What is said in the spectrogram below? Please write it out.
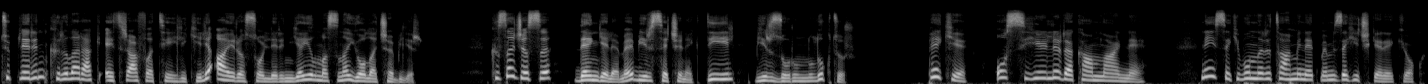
tüplerin kırılarak etrafa tehlikeli aerosollerin yayılmasına yol açabilir. Kısacası dengeleme bir seçenek değil, bir zorunluluktur. Peki, o sihirli rakamlar ne? Neyse ki bunları tahmin etmemize hiç gerek yok.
